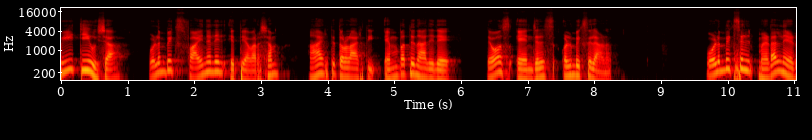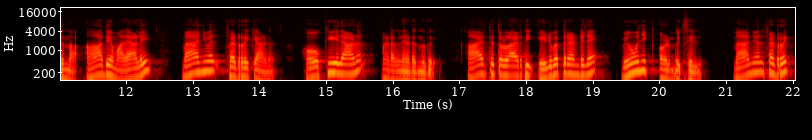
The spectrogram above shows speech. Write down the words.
പി ടി ഉഷ ഒളിമ്പിക്സ് ഫൈനലിൽ എത്തിയ വർഷം ആയിരത്തി തൊള്ളായിരത്തി എൺപത്തിനാലിലെ ലോസ് ഏഞ്ചൽസ് ഒളിമ്പിക്സിലാണ്. ഒളിമ്പിക്സിൽ മെഡൽ നേടുന്ന ആദ്യ മലയാളി മാനുവൽ ഫെഡറിക്കാണ് ഹോക്കിയിലാണ് മെഡൽ നേടുന്നത്. ആയിരത്തി തൊള്ളായിരത്തി എഴുപത്തിരണ്ടിലെ മ്യൂണിക് ഒളിമ്പിക്സിൽ മാനുവൽ ഫെഡറിക്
